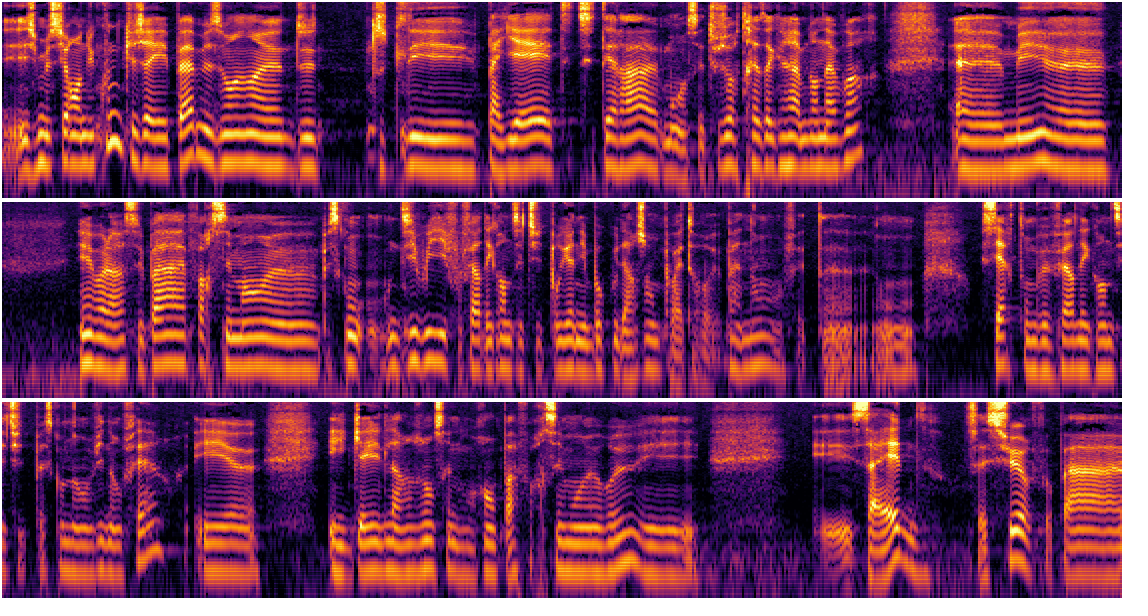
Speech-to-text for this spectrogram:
je me suis rendu compte que j'avais pas besoin de toutes les paillettes, etc. Bon, c'est toujours très agréable d'en avoir, euh, mais euh, et voilà, c'est pas forcément euh, parce qu'on dit oui, il faut faire des grandes études pour gagner beaucoup d'argent pour être heureux. Ben non, en fait, certes, on veut faire des grandes études parce qu'on a envie d'en faire, et, et gagner de l'argent, ça nous rend pas forcément heureux, et, et ça aide. C'est sûr, faut pas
